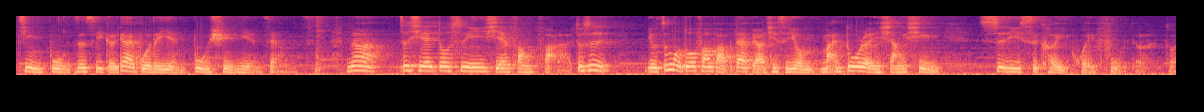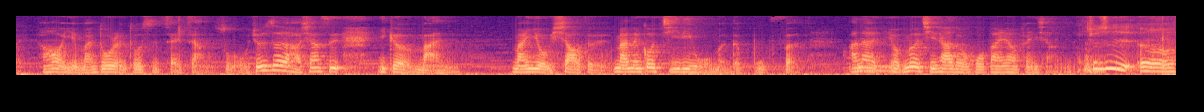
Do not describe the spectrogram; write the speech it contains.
进步。这是一个盖博的眼部训练这样子。那这些都是一些方法啦，就是有这么多方法，不代表其实有蛮多人相信。视力是可以恢复的，对，然后也蛮多人都是在这样做。我觉得这好像是一个蛮蛮有效的、蛮能够激励我们的部分啊。那有没有其他的伙伴要分享？就是呃，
